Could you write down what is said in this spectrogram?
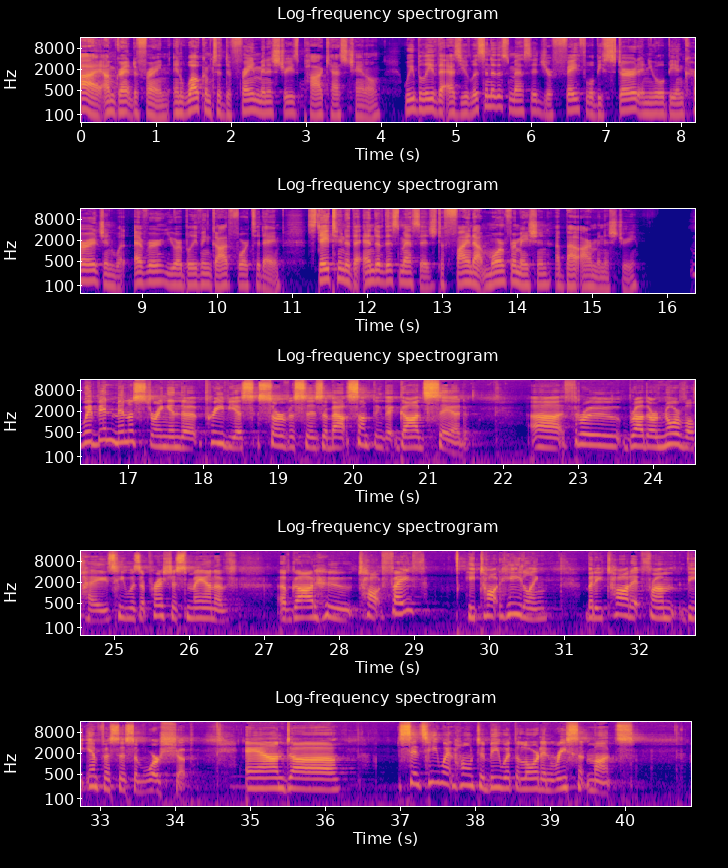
Hi, I'm Grant Dufresne, and welcome to Dufresne Ministries podcast channel. We believe that as you listen to this message, your faith will be stirred and you will be encouraged in whatever you are believing God for today. Stay tuned at the end of this message to find out more information about our ministry. We've been ministering in the previous services about something that God said uh, through Brother Norval Hayes. He was a precious man of, of God who taught faith he taught healing, but he taught it from the emphasis of worship. And uh, since he went home to be with the Lord in recent months,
